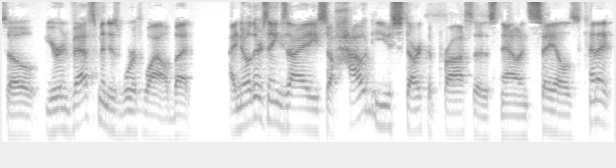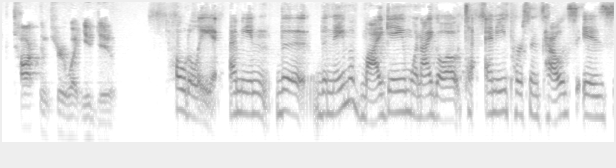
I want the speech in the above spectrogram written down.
So your investment is worthwhile, but I know there's anxiety. So how do you start the process now in sales? Kind of talk them through what you do. Totally. I mean, the the name of my game when I go out to any person's house is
